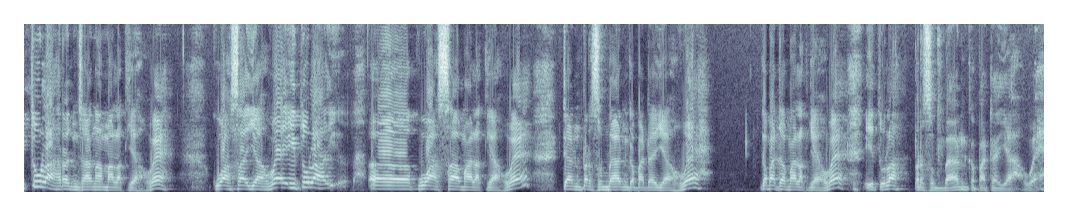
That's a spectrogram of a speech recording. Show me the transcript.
itulah rencana malak Yahweh Kuasa Yahweh itulah uh, kuasa malak Yahweh dan persembahan kepada Yahweh kepada malak Yahweh itulah persembahan kepada Yahweh.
